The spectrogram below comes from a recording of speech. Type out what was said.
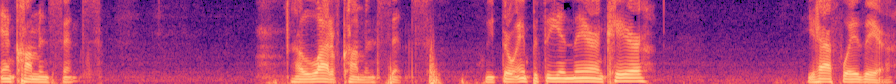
and common sense. A lot of common sense. We throw empathy in there and care, you're halfway there.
